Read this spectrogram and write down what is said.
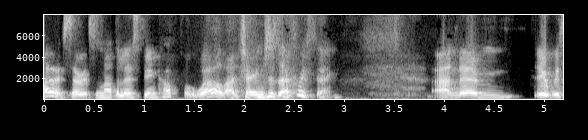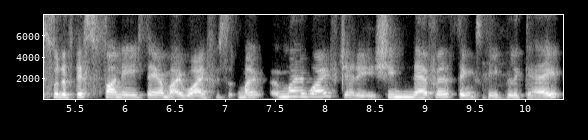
oh, so it's another lesbian couple. Well, that changes everything. and um, it was sort of this funny thing. My wife was my my wife Jenny. She never thinks people are gay.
